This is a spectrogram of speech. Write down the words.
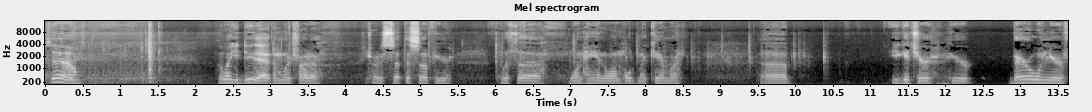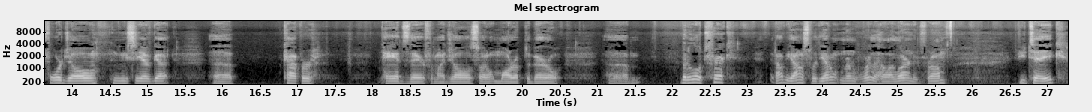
So, the way you do that, I'm going to try to try to set this up here with uh, one hand while I'm holding my camera. Uh, you get your your barrel and your four jaw, and you can see I've got uh, copper pads there for my jaws so I don't mar up the barrel. Um, but a little trick, and I'll be honest with you, I don't remember where the hell I learned it from you take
